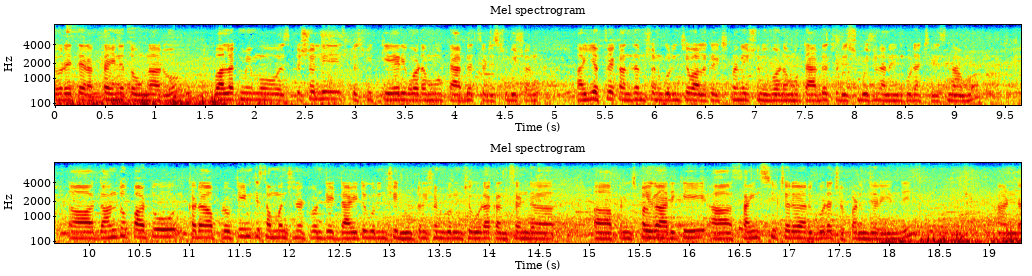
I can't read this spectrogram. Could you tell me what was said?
ఎవరైతే రక్తహీనత ఉన్నారో వాళ్ళకి మేము ఎస్పెషల్లీ స్పెసిఫిక్ కేర్ ఇవ్వడము ట్యాబ్లెట్స్ డిస్ట్రిబ్యూషన్ ఐఎఫ్ఏ కన్సంప్షన్ గురించి వాళ్ళకి ఎక్స్ప్లెనేషన్ ఇవ్వడము ట్యాబ్లెట్స్ డిస్ట్రిబ్యూషన్ అనేది కూడా చేసినాము. దాంతోపాటు ఇక్కడ ప్రోటీన్కి సంబంధించినటువంటి డైట్ గురించి న్యూట్రిషన్ గురించి కూడా కన్సర్న్ ప్రిన్సిపల్ గారికి సైన్స్ టీచర్ గారికి కూడా చెప్పడం జరిగింది. అండ్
